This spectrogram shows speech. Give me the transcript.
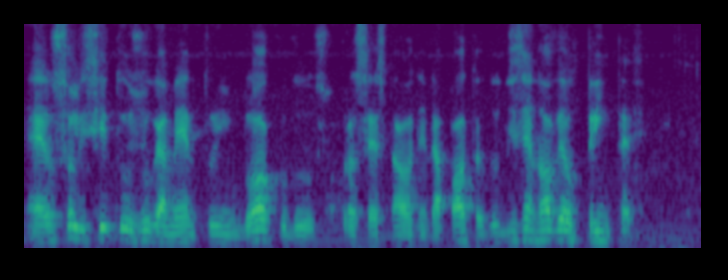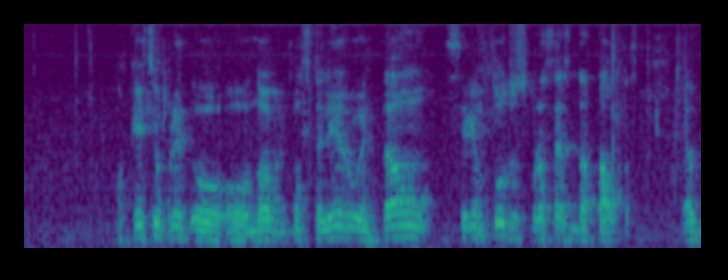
é, eu solicito o julgamento em bloco dos processos da ordem da pauta do 19 ao 30. Ok, senhor o, o, nobre conselheiro, então seriam todos os processos da pauta. É, o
